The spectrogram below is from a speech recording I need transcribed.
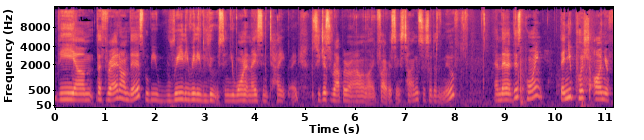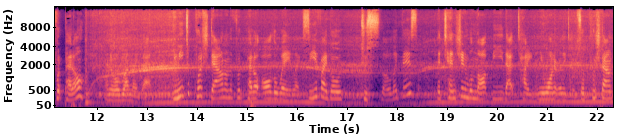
the um, the thread on this will be really really loose and you want it nice and tight right so you just wrap it around like five or six times just so it doesn't move and then at this point then you push on your foot pedal and it will run like that you need to push down on the foot pedal all the way like see if I go too slow like this the tension will not be that tight and you want it really tight so push down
